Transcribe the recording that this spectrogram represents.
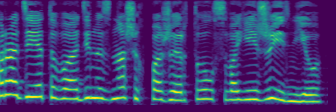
Ради этого один из наших пожертвовал своей жизнью.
